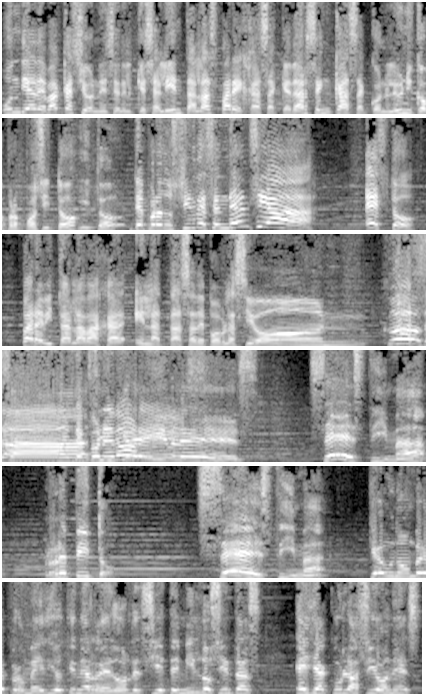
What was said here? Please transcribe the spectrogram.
Un día de vacaciones en el que se alienta a las parejas a quedarse en casa con el único propósito ¿Ito? de producir descendencia. Esto para evitar la baja en la tasa de población. Cosas de ponedores. increíbles. Se estima, repito, se estima que un hombre promedio tiene alrededor de 7200 eyaculaciones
